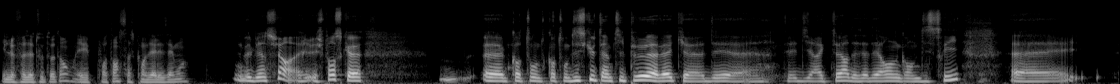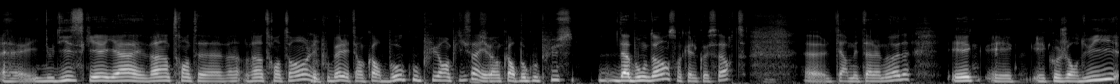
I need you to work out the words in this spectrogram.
ils le faisaient tout autant. Et pourtant, ça scandalisait moins. Mais bien sûr. Je pense que euh, quand, on, quand on discute un petit peu avec euh, des, euh, des, directeurs, des adhérents de grandes distries, ils nous disent qu'il y a 20-30 30 ans, les mmh. poubelles étaient encore beaucoup plus remplies que ça. Il y avait encore beaucoup plus d'abondance, en quelque sorte. Le terme est à la mode. Et, et, qu'aujourd'hui,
